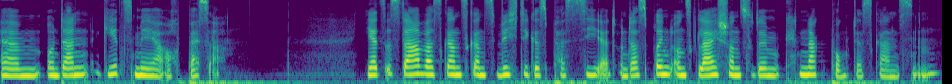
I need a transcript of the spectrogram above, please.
ähm, und dann geht es mir ja auch besser. Jetzt ist da was ganz, ganz Wichtiges passiert und das bringt uns gleich schon zu dem Knackpunkt des Ganzen.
